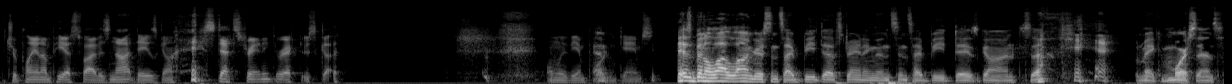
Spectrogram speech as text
that you're playing on PS5 is not Days Gone. it's Death Stranding Director's Cut. Only the important games. It has been a lot longer since I beat Death Stranding than since I beat Days Gone, so it would make more sense.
